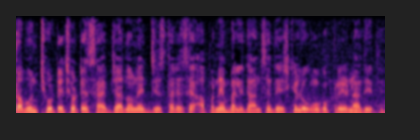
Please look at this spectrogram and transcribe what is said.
तब उन छोटे छोटे साहिबजादों ने जिस तरह से अपने बलिदान से देश के लोगों को प्रेरणा दी थी,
